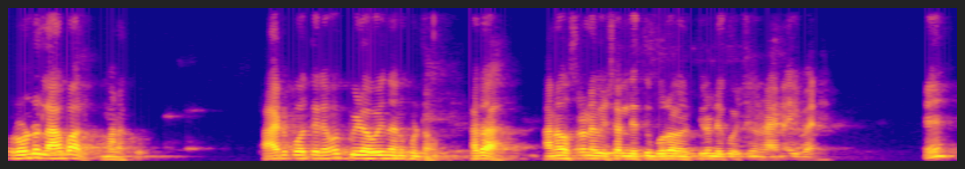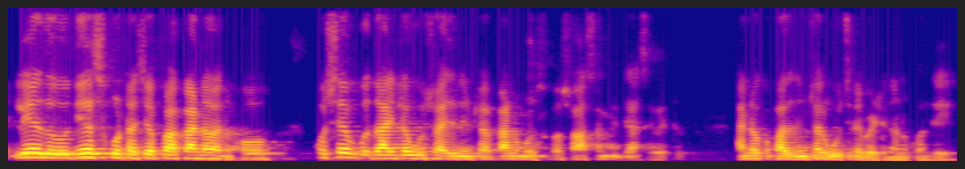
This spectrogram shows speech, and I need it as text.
రెండు లాభాలు మనకు. పారిపోతేనేమో పీడ పోయింది అనుకుంటాం కదా? అనవసరమైన విషయాలు ఎత్తి బుర్ర తినడానికి వచ్చిన ఆయన ఇవన్నీ. లేదు నేర్చుకుంటా చెప్పాకండ అనుకో కొద్దిసేపు దాంట్లో కూర్చో ఐదు నిమిషాలు కళ్ళు మూసుకో శ్వాస మీద ధ్యాస పెట్టు. అని ఒక పది నిమిషాలు కూర్చుని పెట్టింది అనుకోండి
